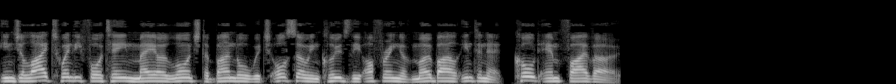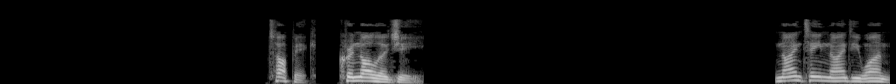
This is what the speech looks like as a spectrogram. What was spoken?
In July 2014 MEO launched a bundle which also includes the offering of mobile Internet, called M50. Chronology 1991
